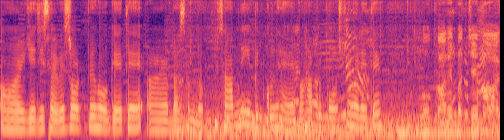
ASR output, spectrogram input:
और ये जी सर्विस रोड पे हो गए थे और बस हम लोग सामने ही बिल्कुल है, वहाँ पे पहुँचने वाले थे। लोग बच्चे भाग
